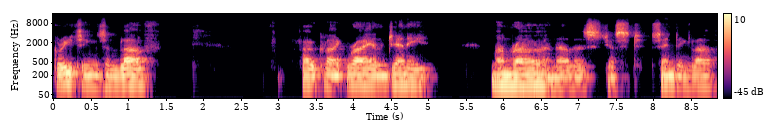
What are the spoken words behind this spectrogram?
greetings and love. Folk like Ray and Jenny Munro and others just sending love.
